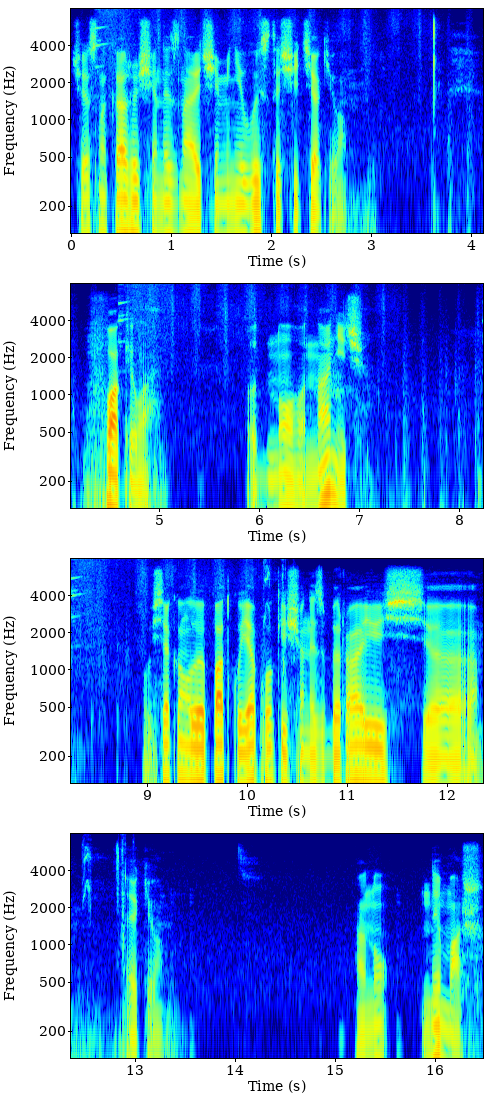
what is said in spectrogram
Чесно кажучи, не знаю, чи мені вистачить як його. Факела. Одного на ніч. У всякому випадку я поки що не збираюсь. Е, як його? А ну, нема ж.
